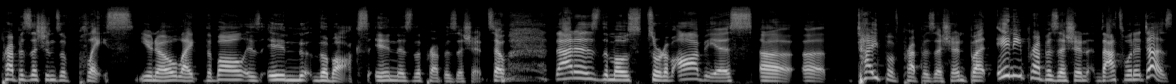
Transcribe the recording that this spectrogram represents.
prepositions of place. You know, like the ball is in the box. In is the preposition. So that is the most sort of obvious uh, uh, type of preposition. But any preposition, that's what it does.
